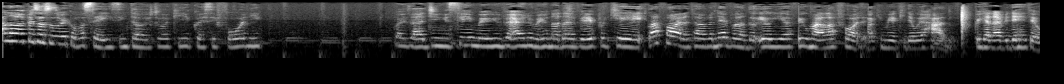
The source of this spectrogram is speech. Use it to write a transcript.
Alô pessoas, tudo bem com vocês? Então eu estou aqui com esse fone Coisadinho assim, meio inverno, meio nada a ver Porque lá fora tava nevando, eu ia filmar lá fora Só que meio que deu errado, porque a neve derreteu.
